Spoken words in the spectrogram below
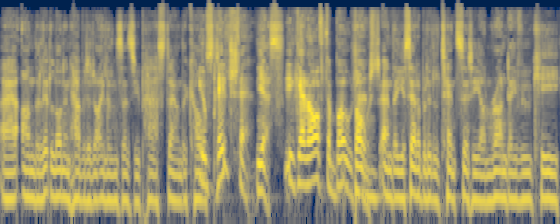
uh, on the little uninhabited islands as you pass down the coast. You pitch then. Yes. You get off the boat. Boat and- and, uh, you set up a little tent city on Rendezvous Caye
